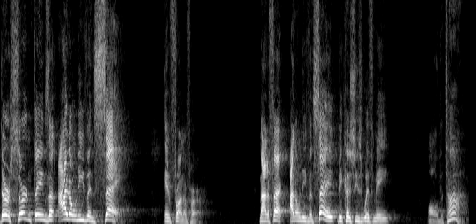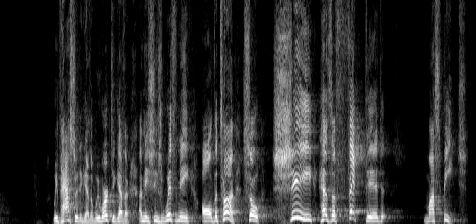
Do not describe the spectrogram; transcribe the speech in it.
there are certain things that I don't even say in front of her. Matter of fact, I don't even say because she's with me all the time. We pastor together, we work together. I mean, she's with me all the time. So she has affected my speech.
